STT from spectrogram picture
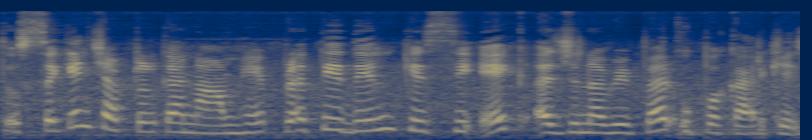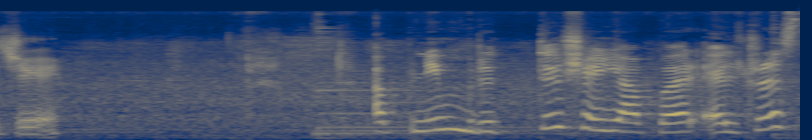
तो सेकेंड चैप्टर का नाम है, प्रतिदिन किसी एक अजनबी पर उपकार कीजिए। अपनी मृत्युशैया पर एल्ट्रस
